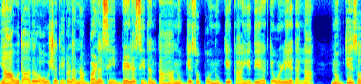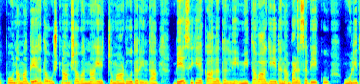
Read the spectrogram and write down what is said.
ಯಾವುದಾದರೂ ಔಷಧಿಗಳನ್ನು ಬಳಸಿ, ಬೆಳೆಸಿದಂತಹ ನುಗ್ಗೆ ಸೊಪ್ಪು ನುಗ್ಗೆಕಾಯಿ ದೇಹಕ್ಕೆ ಒಳ್ಳೆಯದಲ್ಲ. ನುಗ್ಗೆ ಸೊಪ್ಪು ನಮ್ಮ ದೇಹದ ಉಷ್ಣಾಂಶವನ್ನು ಹೆಚ್ಚು ಮಾಡುವುದರಿಂದ ಬೇಸಿಗೆಯ ಕಾಲದಲ್ಲಿ ಮಿತವಾಗಿ ಇದನ್ನು ಬಳಸಬೇಕು. ಉಳಿದ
